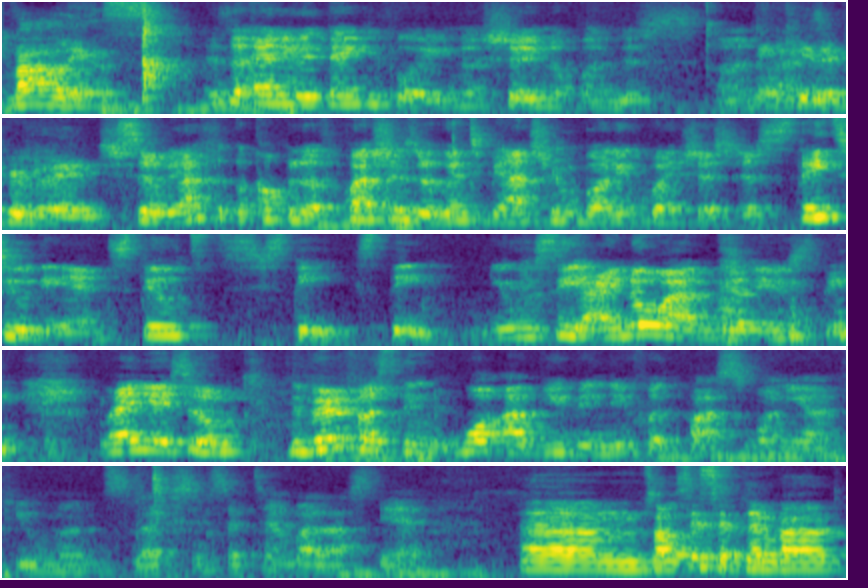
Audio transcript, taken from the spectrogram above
Violence. So anyway, thank you for you know showing up on this. thank you. It's a privilege. So we have a couple of questions. We're going to be answering burning questions. Just stay till the end. Still stay, stay. You will see. I know I'm telling you stay. Right here. So the very first thing, what have you been doing for the past one year and few months, like since September last year? Um, so I'll say September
